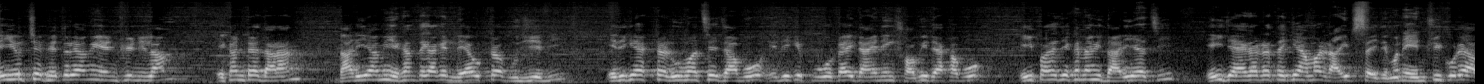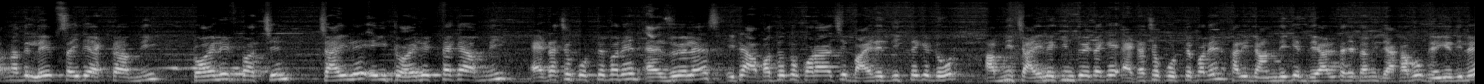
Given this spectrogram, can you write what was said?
এই হচ্ছে ভেতরে আমি এন্ট্রি নিলাম। এখানটায় দাঁড়ান। দাঁড়িয়ে আমি এখান থেকে আগে লেআউটটা বুঝিয়ে দিই। এদিকে একটা রুম আছে, যাব। এদিকে পুরোটাই ডাইনিং সবই দেখাবো। এই পাশে যেখানে আমি দাঁড়িয়ে আছি, এই জায়গাটা থেকে আমার রাইট সাইডে মানে এন্ট্রি করে আপনাদের লেফট সাইডে একটা আপনি টয়লেট পাচ্ছেন। চাইলে এই টয়লেটটাকে আপনি অ্যাটাচও করতে পারেন অ্যাজ ওয়েল অ্যাজ এটা আপাতত করা আছে বাইরের দিক থেকে ডোর আপনি চাইলে কিন্তু এটাকে অ্যাটাচও করতে পারেন। খালি ডান দিকের দেয়ালটা সেটা আমি দেখাবো, ভেঙে দিলে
